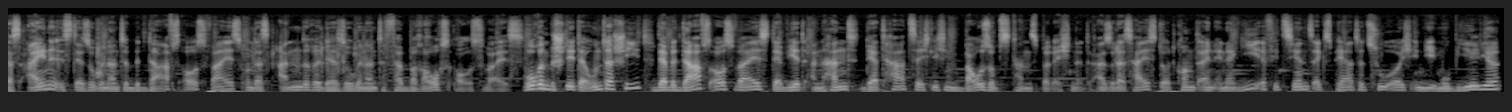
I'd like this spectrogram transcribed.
Das eine ist der sogenannte Bedarfsausweis und das andere der sogenannte Verbrauchsausweis. Worin besteht der Unterschied? Der Bedarfsausweis, der wird anhand der tatsächlichen Bausubstanz berechnet. Also das heißt, dort kommt ein Energieeffizienzexperte zu euch in die Immobilie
